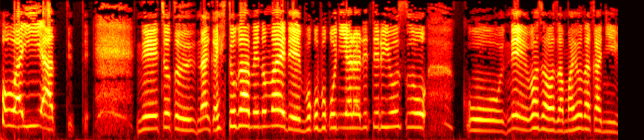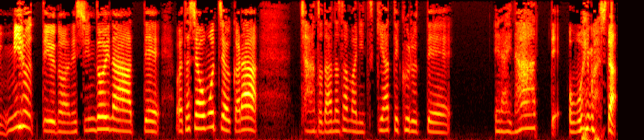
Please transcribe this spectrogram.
はいいやって言って。ねえ、ちょっとなんか人が目の前でボコボコにやられてる様子を、こうね、わざわざ真夜中に見るっていうのはね、しんどいなーって私は思っちゃうから、ちゃんと旦那様に付き合ってくるって、偉いなーって思いました。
